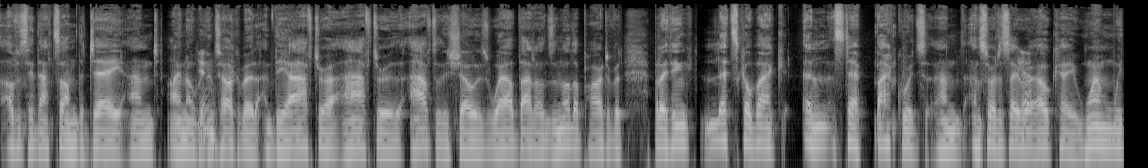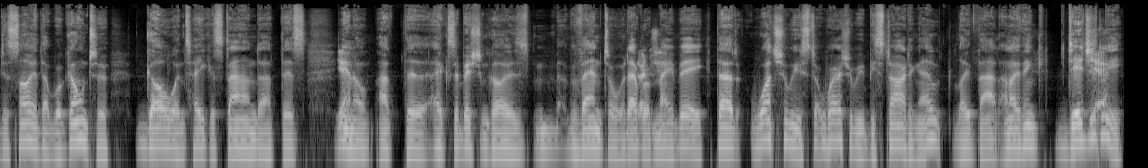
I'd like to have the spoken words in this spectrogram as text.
obviously that's on the day, and I know we Yeah. can talk about the after, after, after the show as well. That is another part of it. But I think let's go back a step backwards and and sort of say, Yeah. right, okay, when we decide that we're going to go and take a stand at this, Yeah. you know, at the exhibition guys event or whatever it may be, that what should we, st- where should we be starting out like that? And I think digitally,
